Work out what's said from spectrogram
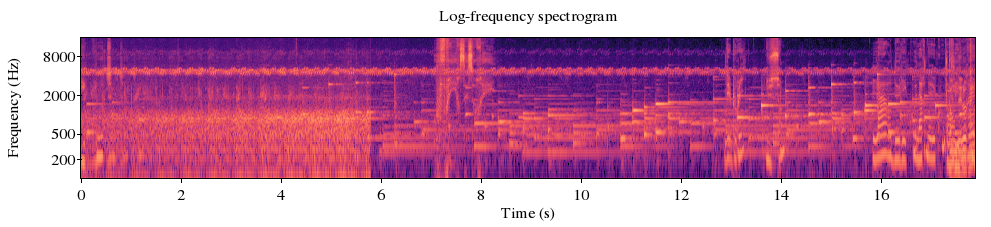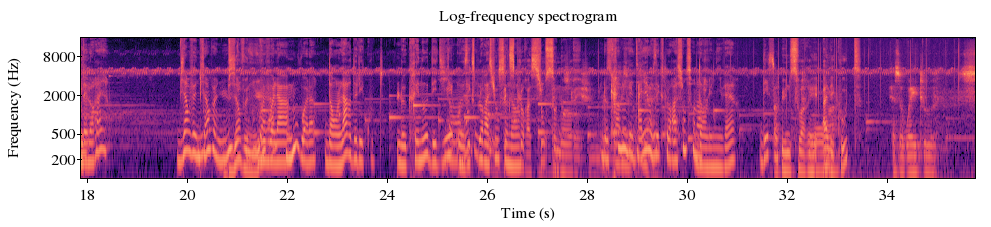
Écoute. Ouvrir ses oreilles. Des bruits, du son, L'art de l'écoute. l'art de l'écoute. Tendez l'oreille. Tendez l'oreille. Bienvenue. Bienvenue. Bienvenue Nous voilà Nous voilà. dans l'art de l'écoute, le créneau dédié Dans aux explorations sonores explorations sonores. Le créneau dédié aux explorations sonores. dans l'univers des sons. Une soirée à l'écoute as a way to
